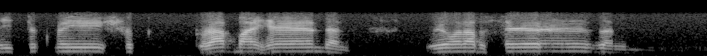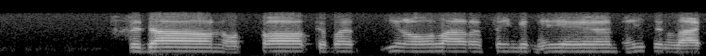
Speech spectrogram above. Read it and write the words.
he took me, shook, grabbed my hand, and we went upstairs and sit down or talk about, you know, a lot of things in here. And he didn't like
